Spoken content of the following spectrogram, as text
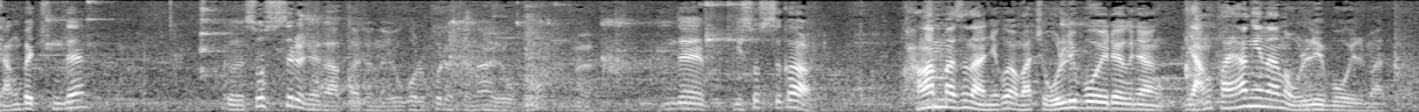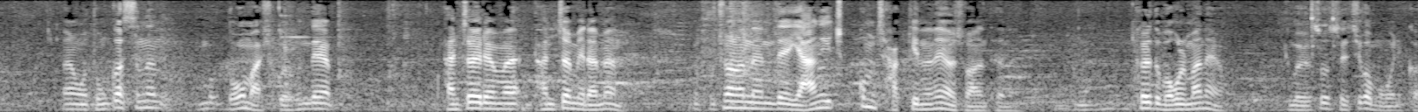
양배추인데 그 소스를 제가 아까 전에 요거를 뿌렸잖아요 요거. 네. 근데 이 소스가 강한 맛은 아니고요. 마치 올리브오일에 그냥 양파 향이 나는 올리브오일 맛. 그냥 뭐 돈가스는 뭐 너무 맛있고요. 근데 단점이라면, 단점이라면 9,000원 냈는데 양이 조금 작기는 해요 저한테는. 그래도 먹을만해요. 이거 이 소스에 찍어 먹으니까.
